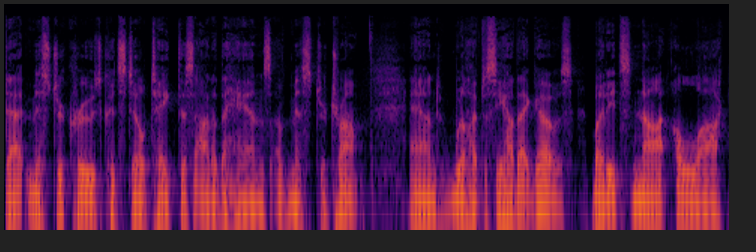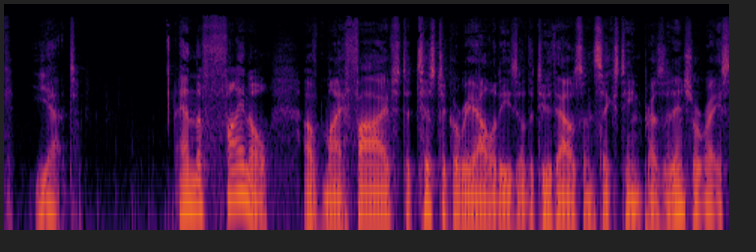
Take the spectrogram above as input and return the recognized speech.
that Mr. Cruz could still take this out of the hands of Mr. Trump. And we'll have to see how that goes. But it's not a lock yet. And the final of my five statistical realities of the 2016 presidential race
